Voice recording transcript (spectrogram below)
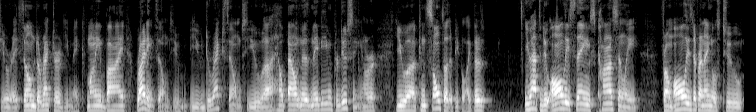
If you're a film director, you make money by writing films. You you direct films. You uh, help out with maybe even producing, or you uh, consult other people. Like there's, you have to do all these things constantly from all these different angles to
